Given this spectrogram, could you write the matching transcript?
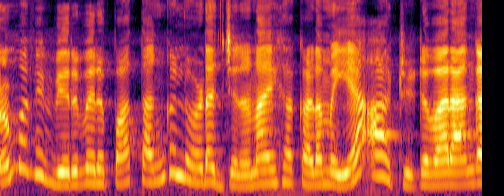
ரொம்பவே விறுவிறுப்பாக தங்களோட ஜனநாயக கடமையை ஆற்றிட்டு வராங்க.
